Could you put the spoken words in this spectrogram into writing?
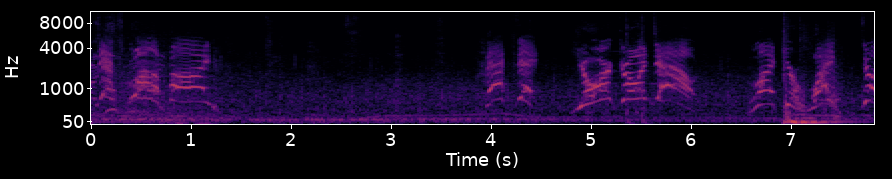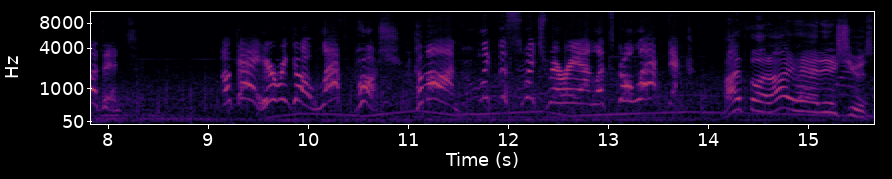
are you Disqualified! That's it! You're going down! Like your wife doesn't! Okay, here we go, last push! Come on, flick the switch, Mary-Ann, let's go lactic! I thought I had issues,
